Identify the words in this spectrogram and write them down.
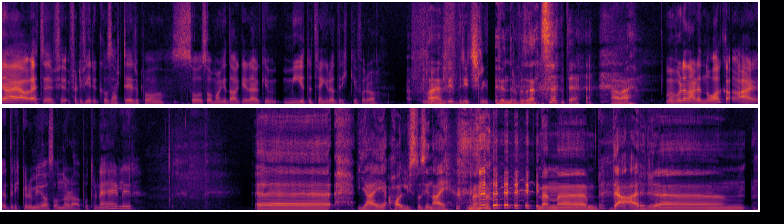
Ja, ja, og etter 44 konserter på så og så mange dager, det er jo ikke mye du trenger å drikke for å, Nei, bli dritsliten. 100 Det. Ja, nei. Men hvordan er det nå? Er, drikker du mye også når du er på turné, eller? Eh, jeg har lyst til å si nei. Men uh, det er uh,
